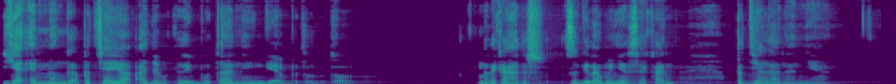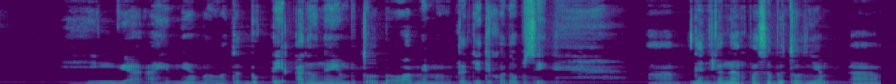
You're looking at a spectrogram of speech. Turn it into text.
Ya emang nggak percaya ada keributan hingga betul-betul. Mereka harus segera menyelesaikan perjalanannya hingga akhirnya bahwa terbukti Aruna yang betul bahwa memang terjadi korupsi. Uh, dan kenapa sebetulnya uh,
